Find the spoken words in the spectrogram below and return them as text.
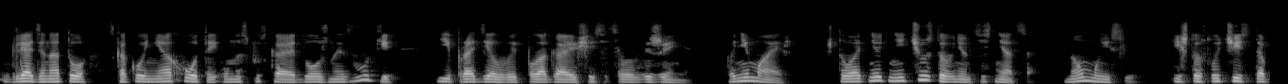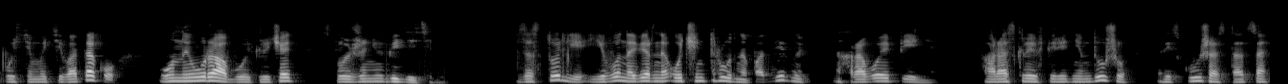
Глядя на то, с какой неохотой он испускает должные звуки, и проделывает полагающиеся телодвижения, понимаешь, что отнюдь не чувства в нем теснятся, но мысли, и что случись, допустим, идти в атаку, он и ура будет кричать столь же неубедительно. В застолье его, наверное, очень трудно подвигнуть на хоровое пение, а раскрыв перед ним душу, рискуешь остаться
